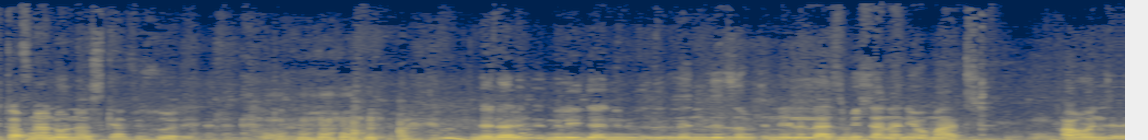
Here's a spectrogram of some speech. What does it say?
Kitafuna ndo unasikia vizuri neno nililazimisha nani mati aonje.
